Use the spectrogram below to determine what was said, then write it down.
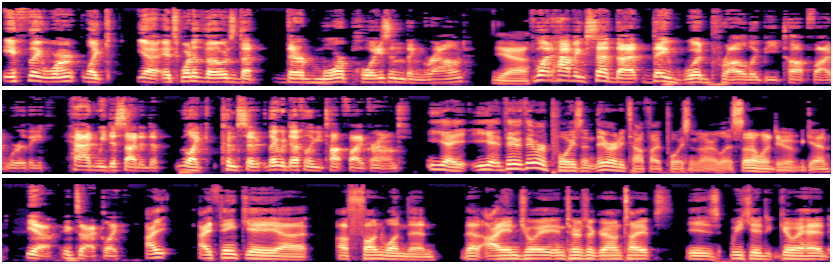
if they weren't like yeah, it's one of those that they're more poison than ground. Yeah, But having said that, they would probably be top five worthy had we decided to like consider. They would definitely be top five ground. yeah, yeah. They they were poison. They were already top five poison on our list. I don't want to do it again. Yeah, exactly. I I think a uh, a fun one then that I enjoy in terms of ground types is we could go ahead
